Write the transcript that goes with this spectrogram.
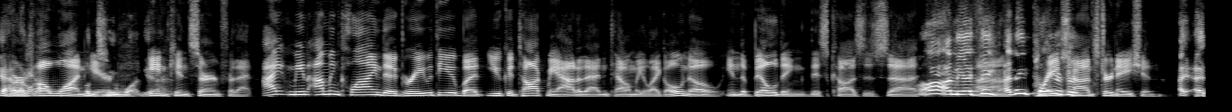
Yeah, or like a- a, one here one, yeah. in concern for that. I mean, I'm inclined to agree with you, but you could talk me out of that and tell me like, oh no, in the building this causes. Uh, Uh, I mean, I think uh, I think players are consternation. I, I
